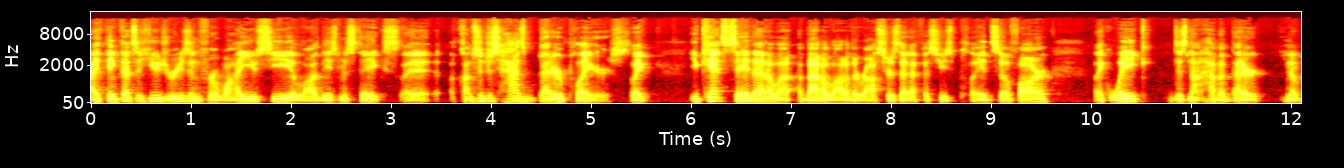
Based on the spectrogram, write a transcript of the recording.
I think that's a huge reason for why you see a lot of these mistakes. Uh, Clemson just has better players. Like you can't say that a lot about a lot of the rosters that FSU's played so far. Like Wake does not have a better you know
